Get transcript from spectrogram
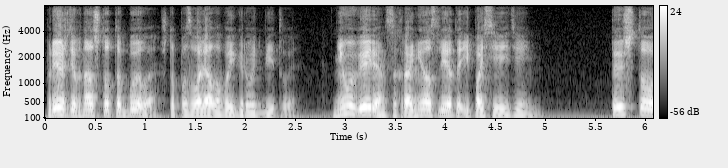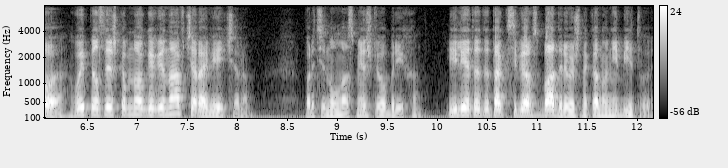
«Прежде в нас что-то было, что позволяло выигрывать битвы. Не уверен, сохранилось ли это и по сей день». «Ты что, выпил слишком много вина вчера вечером?» – протянул насмешливо Брихан. «Или это ты так себя взбадриваешь накануне битвы?»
